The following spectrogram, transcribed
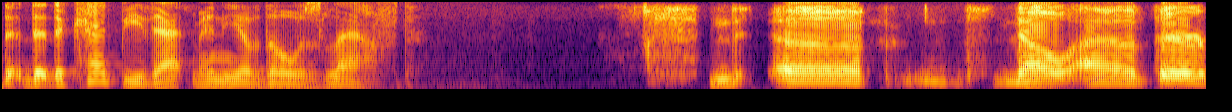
th- there can't be that many of those left. Uh, no, uh, they're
